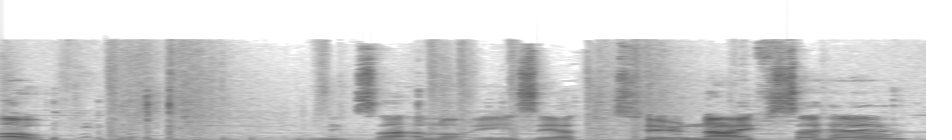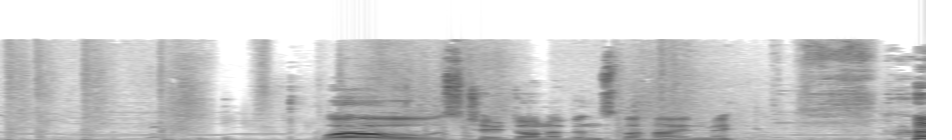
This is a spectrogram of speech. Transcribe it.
Oh. Makes that a lot easier. Two knives are here? Whoa, there's two Donovans behind me.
